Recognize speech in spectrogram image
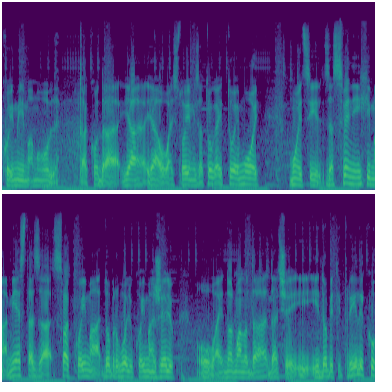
koji mi imamo ovdje. Tako da ja, ja ovaj, stojim iza toga i to je moj, moj cilj. Za sve njih ima mjesta, za svak ko ima dobru volju, ko ima želju, ovaj, normalno da, da će i, i dobiti priliku.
